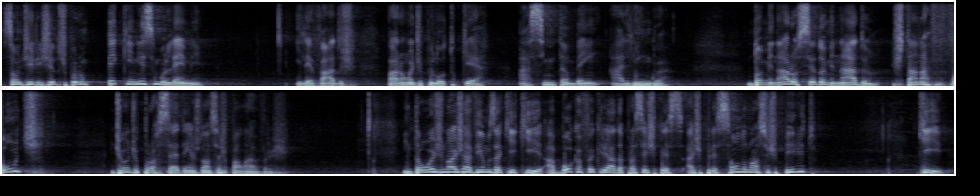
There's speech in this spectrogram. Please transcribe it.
são dirigidos por um pequeníssimo leme e levados para onde o piloto quer. Assim também a língua. Dominar ou ser dominado está na fonte de onde procedem as nossas palavras. Então, hoje nós já vimos aqui que a boca foi criada para ser a expressão do nosso espírito, que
